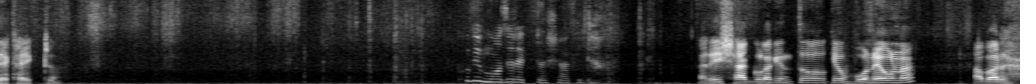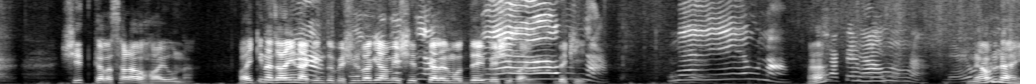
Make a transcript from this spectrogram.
দেখা একটু। খুবই মজার একটা শাক এটা। আর এই শাকগুলো কিন্তু কেউ বনেও না। আবার শীতকালে ছাড়াও হয়ও না। হয় কি না জানি না, কিন্তু বেশিরভাগই আমি শীতকালের মধ্যেই বেশি পাই। দেখি। হ্যাঁ? নেও নাই?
